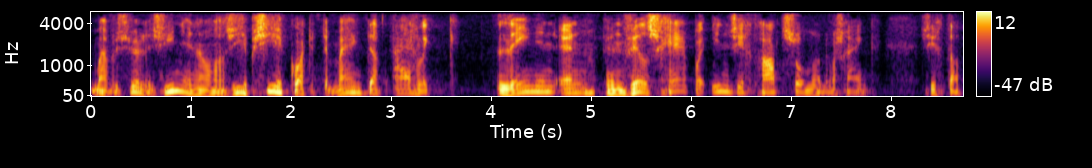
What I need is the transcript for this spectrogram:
Maar we zullen zien in al zeer, op zeer korte termijn dat eigenlijk Lenin een, een veel scherper inzicht had, zonder waarschijnlijk zich dat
